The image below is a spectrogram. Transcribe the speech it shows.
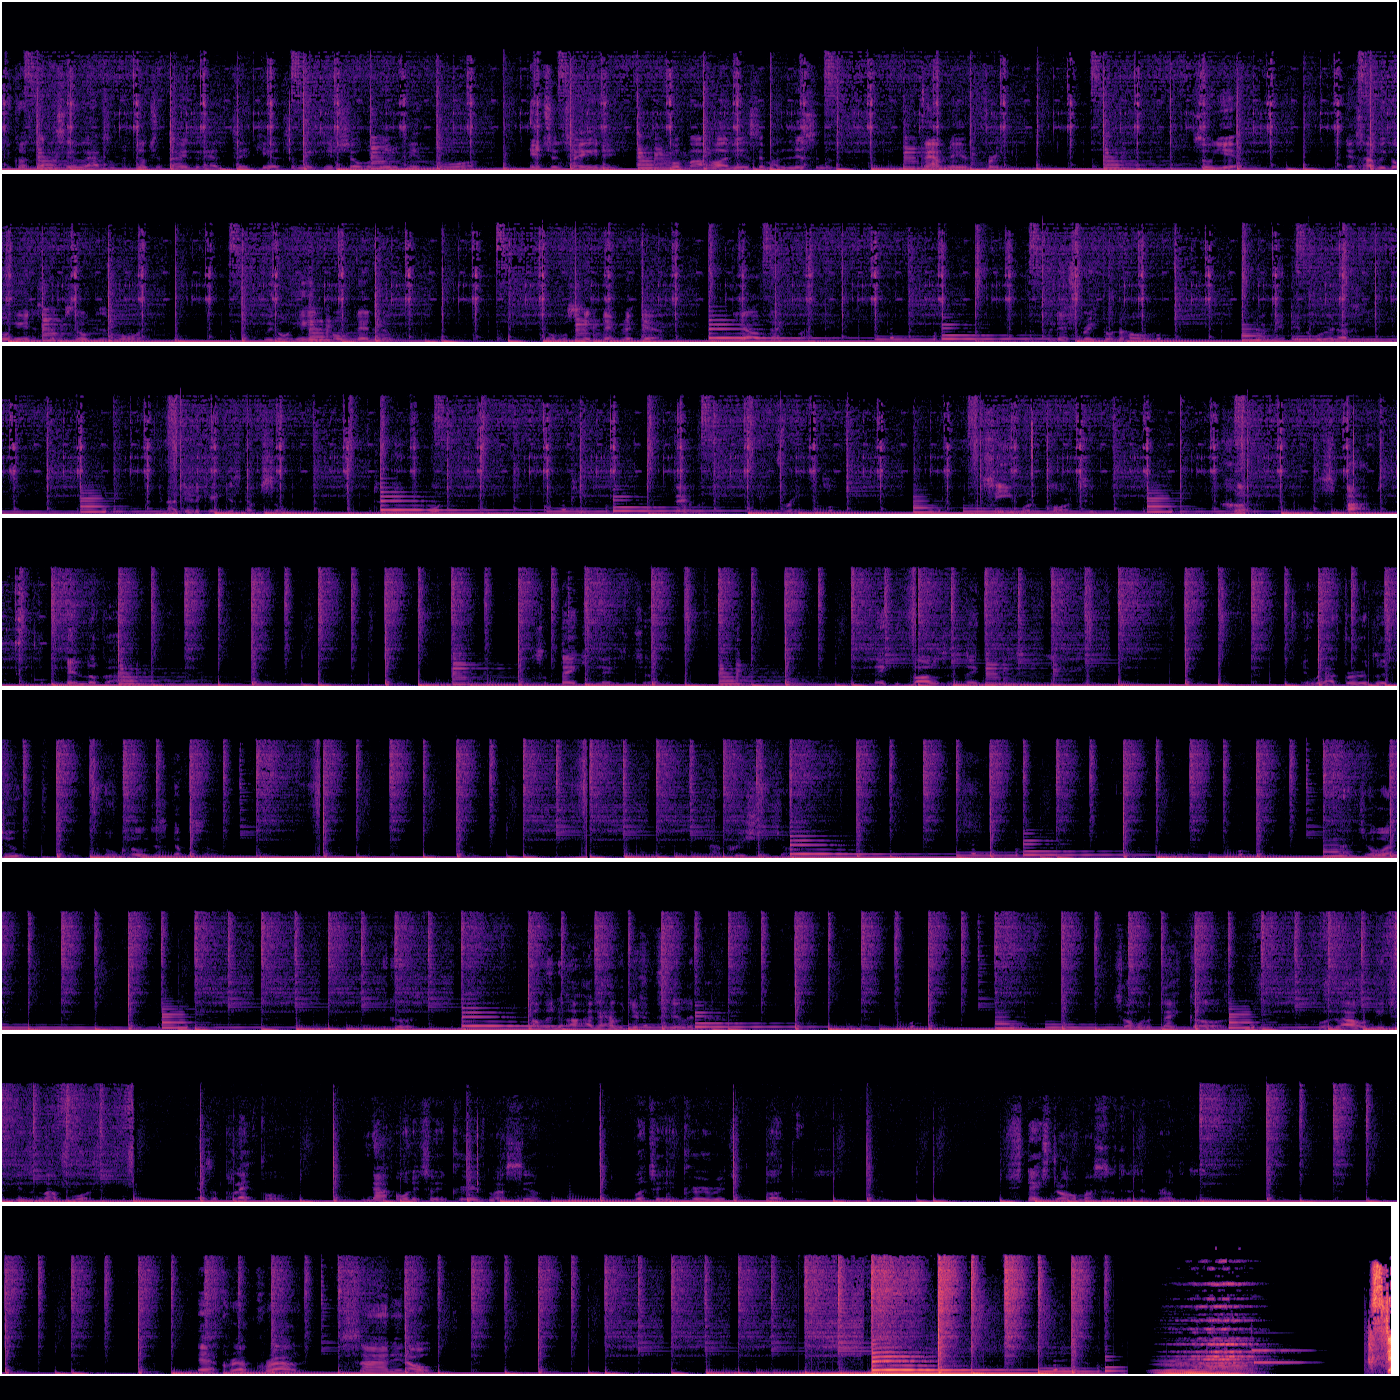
Because, like I said, we'll have some production things that I have to take care to make this show a little bit more entertaining for my audience and my listeners, family, and friends. So, yeah, that's how we're going to end this episode this morning. We're going to end on that note. So, I'm going to sit that right there. Y'all think about that. Further to encourage myself, but to encourage others. Stay strong, my sisters and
